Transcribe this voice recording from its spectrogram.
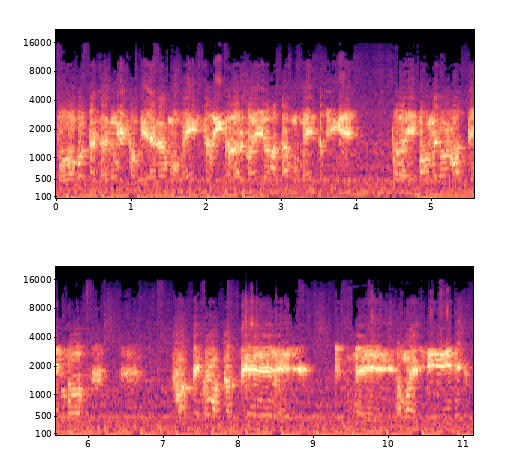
puedo contactar con mi familia en cada momento y hablar con ellos a cada momento, así que por ahí más o menos me mantengo, me mantengo bastante, eh, vamos a decir,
